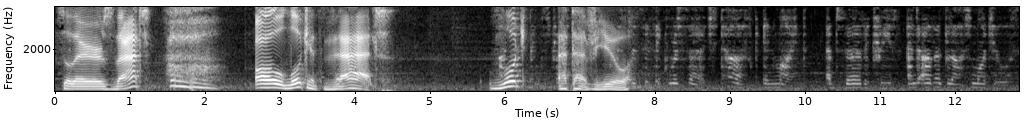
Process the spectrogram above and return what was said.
So there's that. Oh, look at that. Look at that view. Observatories and other glass modules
